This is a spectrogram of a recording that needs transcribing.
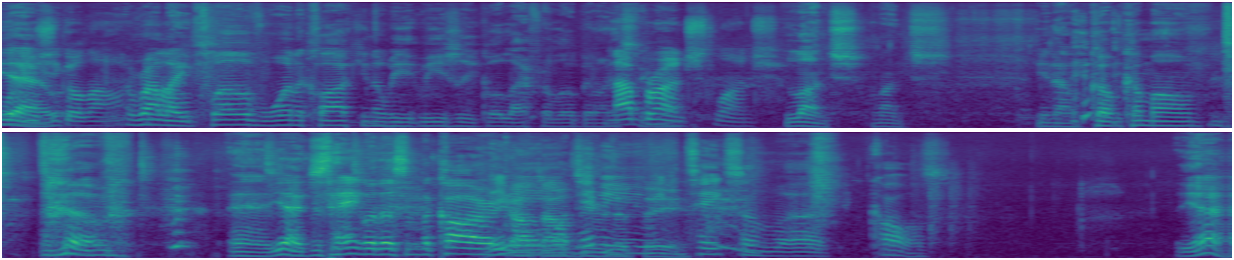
We'll Yeah. usually go long. around like 12, 1 o'clock, you know, we, we usually go live for a little bit on Not Instagram. brunch, lunch. lunch, lunch. You know, come come on, Um, and yeah, just hang with us in the car. Maybe, You know, maybe even we can take some uh, calls. Yeah,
